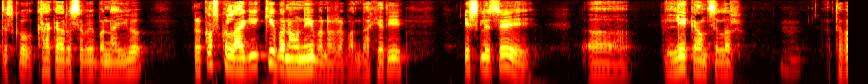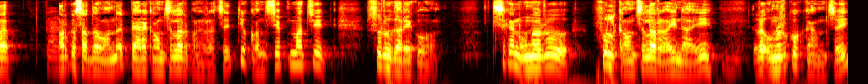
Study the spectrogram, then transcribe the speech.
त्यसको खाकाहरू सबै बनाइयो। र कसको लागि के बनाउने भनेर भन्दाखेरि यसले चाहिँ ले काउन्सिलर अथवा अर्को शब्दमा भन्दा प्यारा काउन्सिलर भनेर चाहिँ त्यो कन्सेप्टमा चाहिँ सुरु गरेको हो। त्यसै कारण उनीहरू फुल काउन्सिलर होइन है। र उनीहरूको काम चाहिँ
